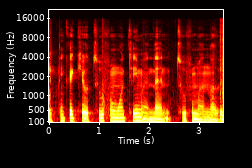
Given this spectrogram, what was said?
I think I killed two from one team and then two from another.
